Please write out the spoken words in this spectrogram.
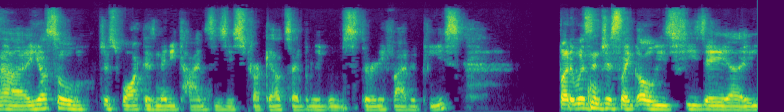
Uh, he also just walked as many times as he struck outs. I believe it was 35 apiece. But it wasn't just like, oh, he's he's a uh,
